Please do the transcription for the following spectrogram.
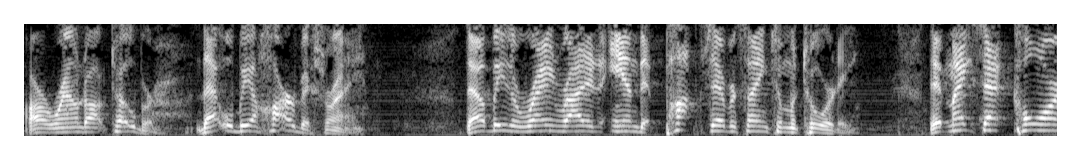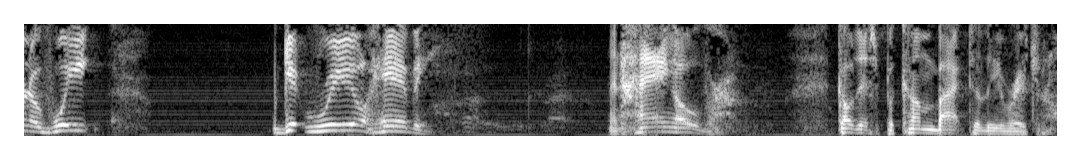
or around October. That will be a harvest rain. That'll be the rain right at the end that pops everything to maturity. That makes that corn of wheat get real heavy and hang over because it's become back to the original.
